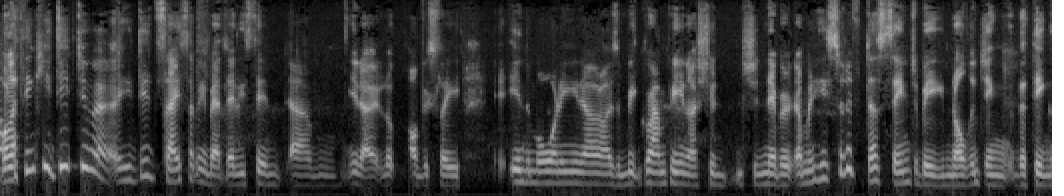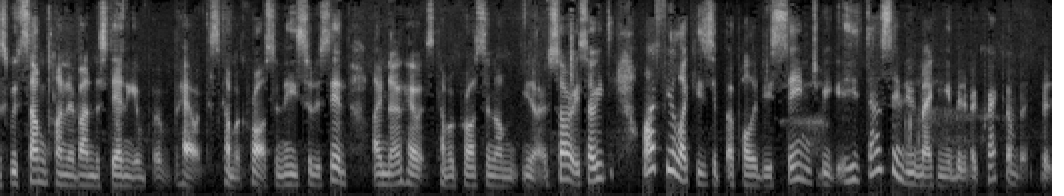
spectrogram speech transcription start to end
Well, I think he did do a. He did say something about that. He said, um, you know, look, obviously, in the morning, you know, I was a bit grumpy, and I should should never. I mean, he sort of does seem to be acknowledging the things with some kind of understanding of, of how it's come across. And he sort of said, "I know how it's come across, and I'm, you know, sorry." So he, I feel like his apologies seem to be. He does seem to be making a bit of a crack of it, but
